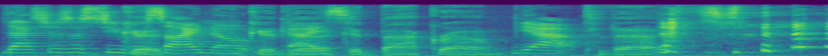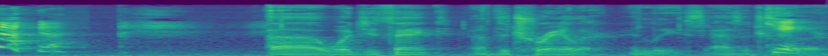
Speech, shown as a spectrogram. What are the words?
That's just a super Good side note, Good, guys. Uh, good background. yeah. To that. Uh, what'd you think of the trailer, at least as a trailer?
